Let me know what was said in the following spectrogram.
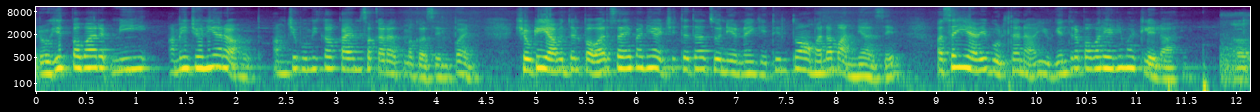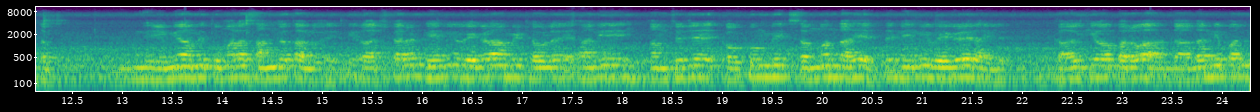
रोहित पवार मी आम्ही ज्युनियर आहोत. आमची भूमिका कायम सकारात्मक असेल पण शेवटी याबद्दल पवार साहेब आणि अजितदादा जो निर्णय घेतील तो आम्हाला मान्य असेल असंही यावेळी बोलताना योगेंद्र पवार यांनी म्हटलेलं आहे. नेहमी आम्ही तुम्हाला सांगत आलोय की राजकारण नेहमी वेगळं आम्ही ठेवलंय आणि आमचे जे कौटुंबिक संबंध आहेत ते नेहमी वेगळे राहिले. काल किंवा परवा दादांनी पण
